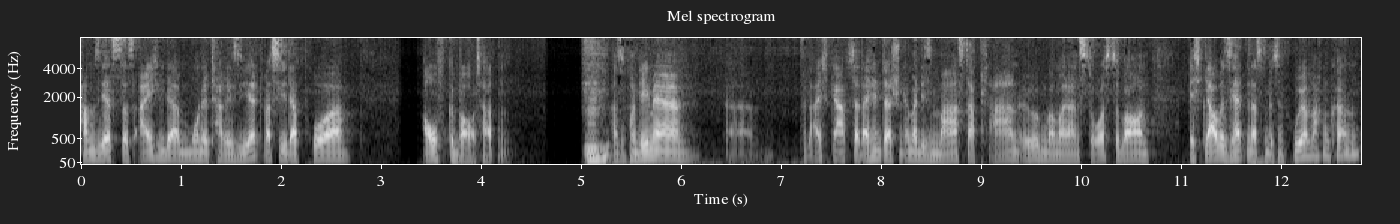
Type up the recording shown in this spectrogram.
haben sie jetzt das eigentlich wieder monetarisiert, was sie davor aufgebaut hatten. Mhm. Also von dem her, äh, vielleicht gab es ja dahinter schon immer diesen Masterplan, irgendwann mal dann Stores zu bauen. Ich glaube, sie hätten das ein bisschen früher machen können.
